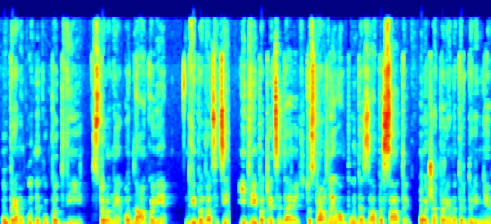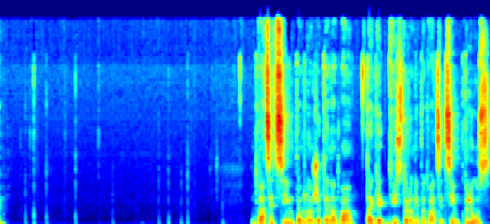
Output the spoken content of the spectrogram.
у прямокутнику по дві сторони однакові, 2 по 27 і 2 по 39, то справедливо буде записати. Отже, периметр дорівнює. 27 помножити на 2, так як дві сторони по 27, плюс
